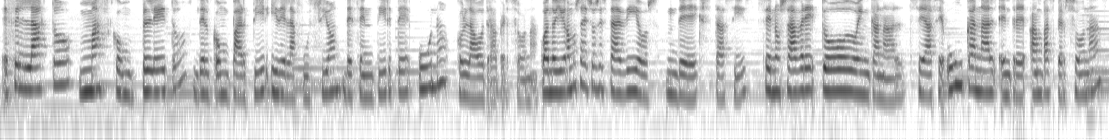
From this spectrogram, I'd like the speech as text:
es el acto más completo del compartir y de la fusión de sentirte uno con la otra persona. Cuando llegamos a esos estadios de éxtasis, se nos abre todo en canal, se hace un canal entre ambas personas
